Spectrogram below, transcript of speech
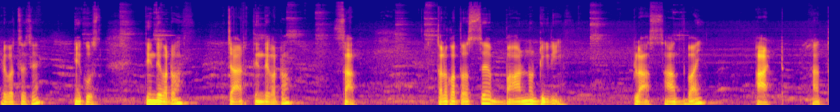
এটা কত হচ্ছে? একুশ। তিন দিয়ে কত চার। তিন দিয়ে কত সাত। তাহলে কত হচ্ছে? বাহান্ন ডিগ্রি প্লাস সাত বাই আট। এত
